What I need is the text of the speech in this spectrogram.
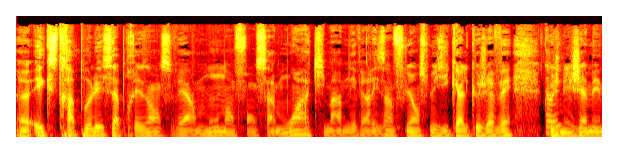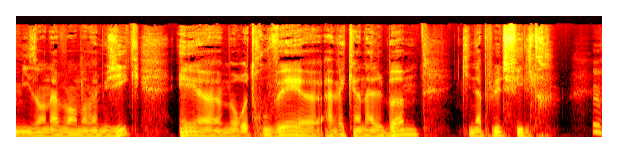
euh, extrapoler sa présence vers mon enfance à moi qui m'a amené vers les influences musicales que j'avais que Oui. je n'ai jamais mises en avant dans ma musique et euh, me retrouver euh, avec un album qui n'a plus de filtre Mhm.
